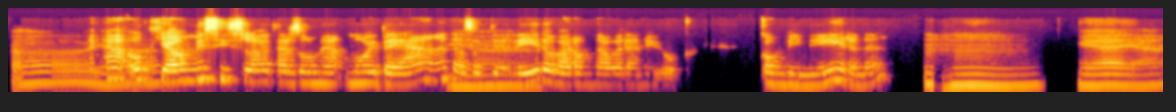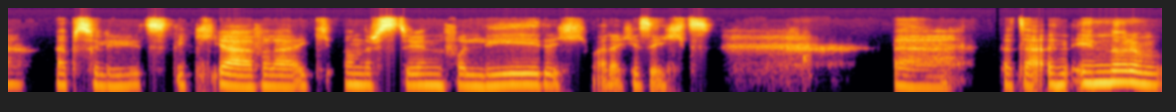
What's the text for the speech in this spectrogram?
Oh, ja. ja. ook jouw missie sluit daar zo mooi bij aan. Hè? Dat is ook de reden waarom dat we dat nu ook combineren. Hè? Mm Ja, ja, absoluut. Ik, ja, voilà, ik ondersteun volledig wat je zegt. Uh, dat dat een enorm,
